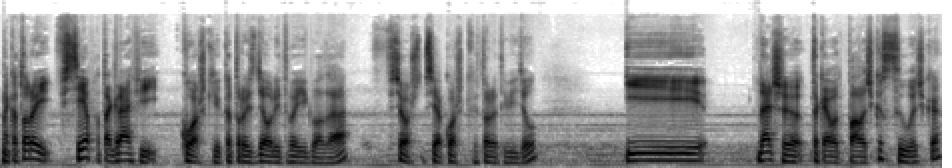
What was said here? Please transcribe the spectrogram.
на которой все фотографии кошки, которые сделали твои глаза, все, все кошки, которые ты видел, и Дальше такая вот палочка, ссылочка.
